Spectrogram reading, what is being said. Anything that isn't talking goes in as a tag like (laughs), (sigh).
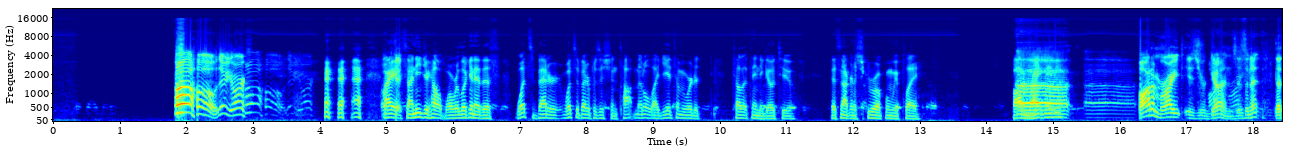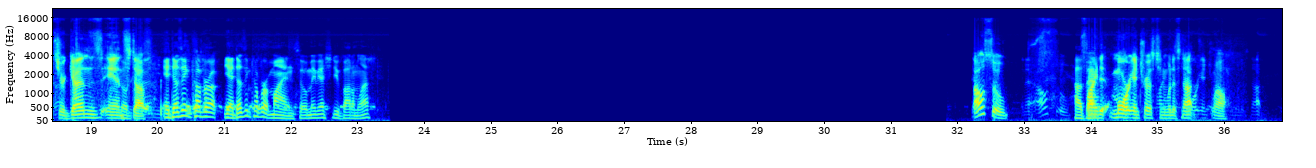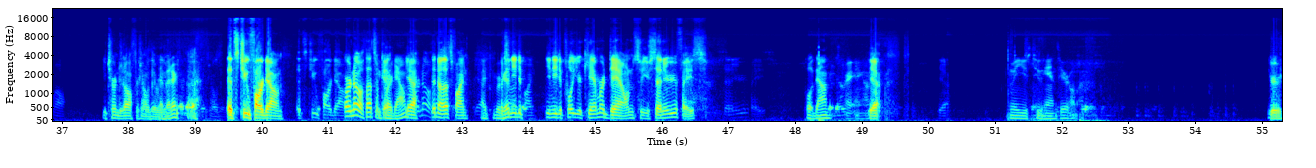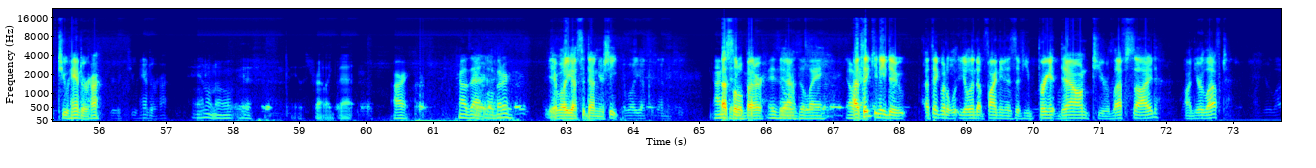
Oh, there you are. Oh, there you are. Okay. right, so I need your help while we're looking at this. What's better? What's a better position? Top, middle? Like, you gotta tell me where to tell that thing to go to. That's not gonna screw up when we play. Bottom uh, right, maybe. Uh, bottom right is your guns, right. isn't it? That's your guns and so stuff. It doesn't cover up. Yeah, it doesn't cover up mine. So maybe I should do bottom left. I also, How's find that? it more interesting when it's not. Well, you turned it off or something. There we that go. better? Uh, it's too far down. It's too far down. Or no, that's okay. Far down? Yeah, no, that's fine. I, but good? you need to you need to pull your camera down so you center your face. Pull it down. All right, hang on. Yeah. Yeah. Let me use two hands here. Hold on. Your two-hander, huh? Your two-hander, huh? I don't know if. Okay, let's try it like that. All right. How's that? A little better? Yeah, well, you got to sit down in your seat. That's a little better. Is yeah. a little delay. Okay. I think you need to. I think what you'll end up finding is if you bring it down to your left side, on your left,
